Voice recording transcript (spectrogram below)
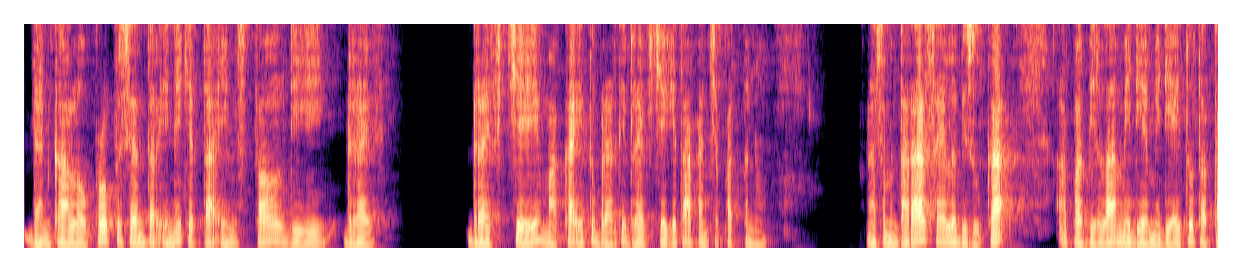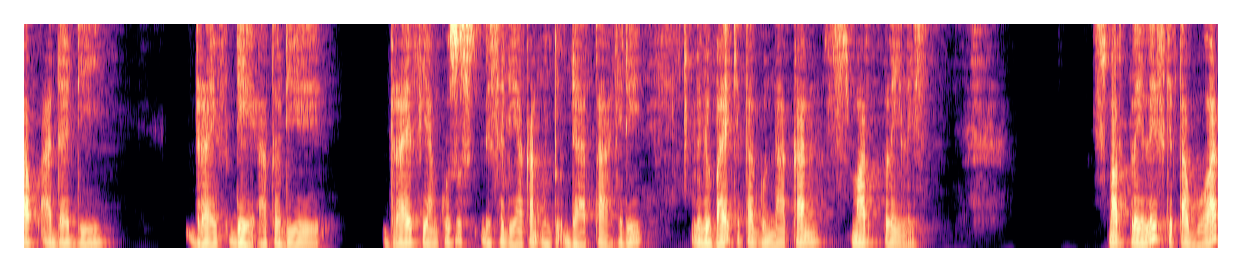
Dan kalau Pro Presenter ini kita install di drive drive C, maka itu berarti drive C kita akan cepat penuh. Nah, sementara saya lebih suka apabila media-media itu tetap ada di drive D atau di drive yang khusus disediakan untuk data. Jadi, lebih baik kita gunakan Smart Playlist. Smart Playlist kita buat,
